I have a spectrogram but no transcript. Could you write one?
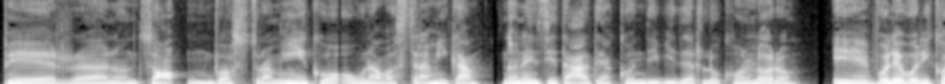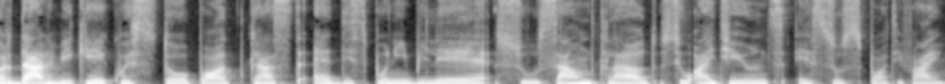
per, non so, un vostro amico o una vostra amica, non esitate a condividerlo con loro. E volevo ricordarvi che questo podcast è disponibile su SoundCloud, su iTunes e su Spotify.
